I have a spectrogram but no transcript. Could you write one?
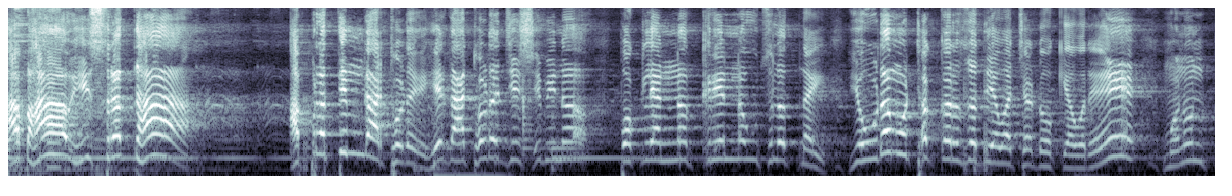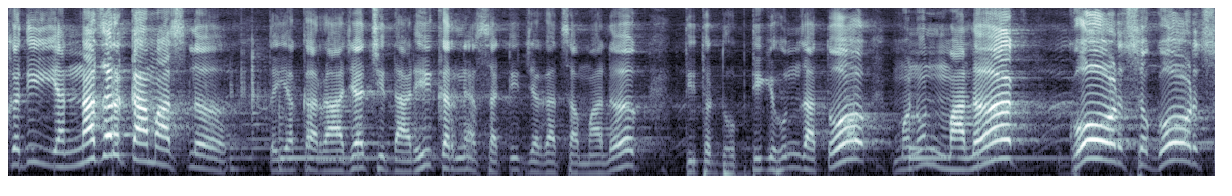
हा भाव ही श्रद्धा अप्रतिम गाठोड. हे हे गाठोड शिबीनं पोकल्यांना क्रेननं उचलत नाही. एवढं मोठं कर्ज देवाच्या डोक्यावर आहे. म्हणून कधी यांना जर काम असलं तर एका राजाची दाढी करण्यासाठी जगाचा मालक तिथं धोपटी घेऊन जातो. म्हणून मालक गोडस गोडस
